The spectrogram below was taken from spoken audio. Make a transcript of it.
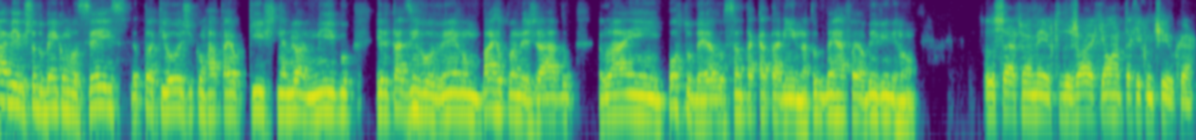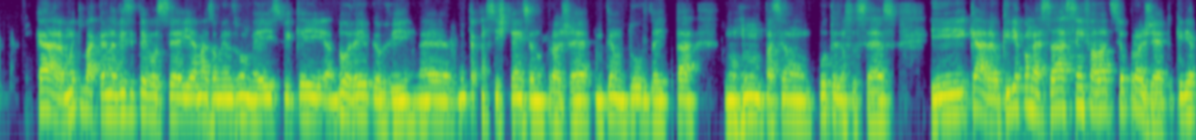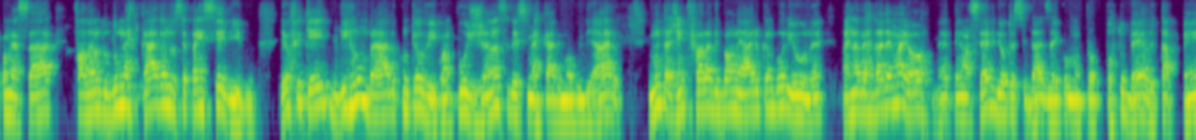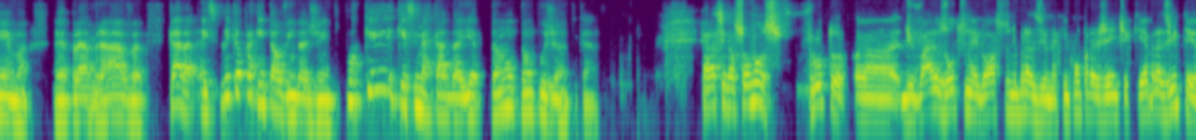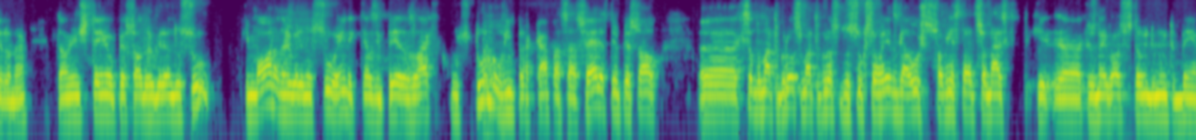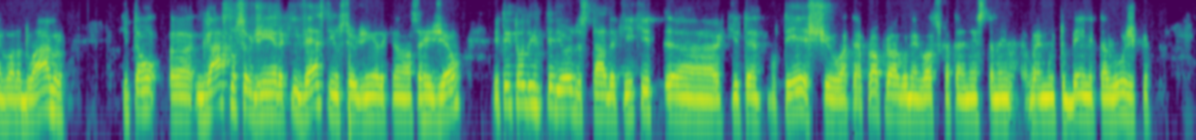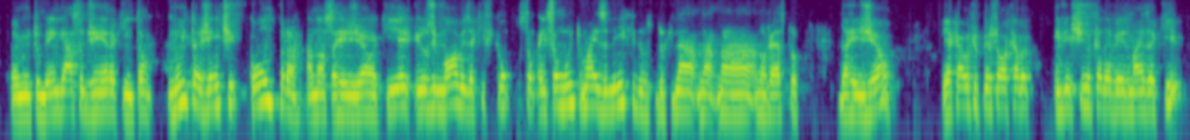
Olá, amigos, tudo bem com vocês? Eu estou aqui hoje com Rafael Kirchner, meu amigo. Ele está desenvolvendo um bairro planejado lá em Porto Belo, Santa Catarina. Tudo bem, Rafael? Bem-vindo, irmão. Tudo certo, meu amigo. Tudo jóia? Que honra estar aqui contigo, cara. Cara, muito bacana. Visitei você aí há mais ou menos um mês. Fiquei, adorei o que eu vi, né? Muita consistência no projeto. Não tenho dúvida aí que está no rumo para ser um puta de um sucesso. E, cara, eu queria começar sem falar do seu projeto, eu queria começar falando do mercado onde você está inserido. Eu fiquei deslumbrado com o que eu vi, com a pujança desse mercado imobiliário. Muita gente fala de Balneário Camboriú, né? Mas na verdade é maior, né? Tem uma série de outras cidades aí, como Porto Belo, Itapema, é, Praia Brava. Cara, explica para quem está ouvindo a gente, por que, que esse mercado aí é tão, tão pujante, cara? Cara, assim, nós somos fruto uh, de vários outros negócios no Brasil, né? Quem compra a gente aqui é Brasil inteiro, né? Então a gente tem o pessoal do Rio Grande do Sul, que mora no Rio Grande do Sul ainda, que tem as empresas lá que costumam vir para cá passar as férias, tem o pessoal uh, que são do Mato Grosso, Mato Grosso do Sul, que são ex-gaúchos, famílias tradicionais, que, que, uh, que, os negócios estão indo muito bem agora do agro, então, gastam o seu dinheiro aqui, investem o seu dinheiro aqui na nossa região, e tem todo o interior do estado aqui que, uh, que tem o têxtil, até o próprio agronegócio catarinense também vai muito bem, metalúrgica, vai muito bem, gasta o dinheiro aqui. Então, muita gente compra a nossa região aqui e, e os imóveis aqui ficam, são, eles são muito mais líquidos do que na, na, na, no resto da região. E acaba que o pessoal acaba investindo cada vez mais aqui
